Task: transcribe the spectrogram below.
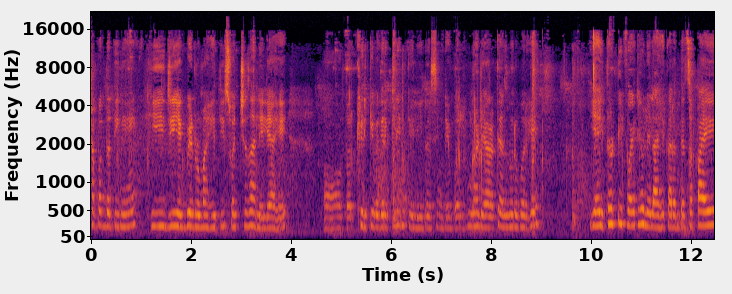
अच्छा पद्धतीने ही जी एक बेडरूम आहे ती स्वच्छ झालेली आहे. तर खिडकी वगैरे क्लीन केली ड्रेसिंग टेबल घड्याळ त्याचबरोबर हे या इथं टिपवाय ठेवलेला आहे कारण त्याचा पाय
